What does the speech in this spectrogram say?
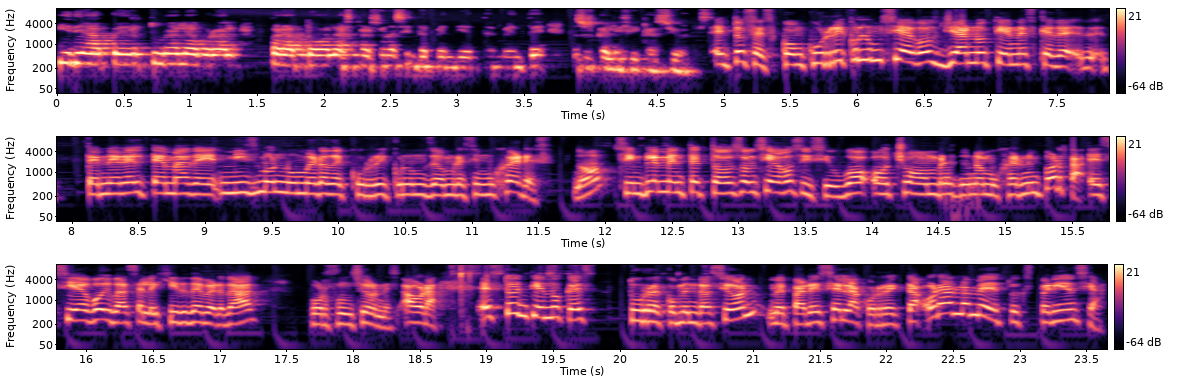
y de apertura laboral para todas las personas independientemente de sus calificaciones. Entonces, con currículum ciegos ya no tienes que tener el tema de mismo número de currículums de hombres y mujeres, ¿no? Simplemente todos son ciegos y si hubo ocho hombres de una mujer no importa, es ciego y vas a elegir de verdad por funciones. Ahora, esto entiendo que es tu recomendación, me parece la correcta. Ahora háblame de tu experiencia.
